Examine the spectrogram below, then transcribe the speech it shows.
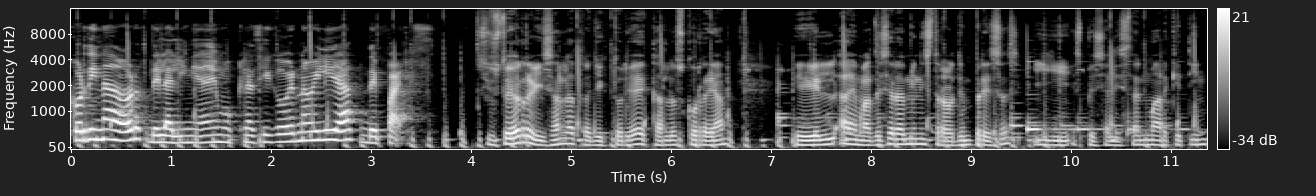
coordinador de la línea de Democracia y Gobernabilidad de Pares. Si ustedes revisan la trayectoria de Carlos Correa, él, además de ser administrador de empresas y especialista en marketing,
